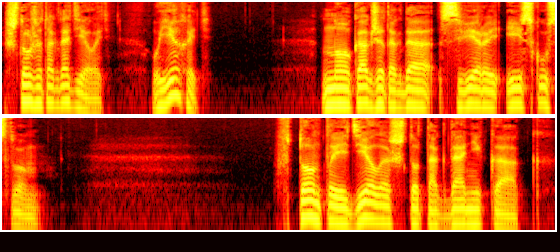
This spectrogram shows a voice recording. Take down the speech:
Что же тогда делать? Уехать? Но как же тогда с верой и искусством? В том-то и дело, что тогда никак.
